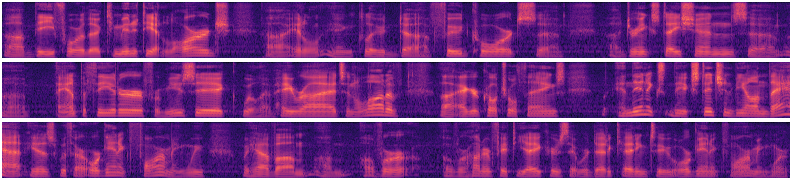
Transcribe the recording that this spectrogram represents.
to be for the community at large. Uh, it'll include uh, food courts, uh, drink stations, amphitheater for music. We'll have hay rides and a lot of uh, agricultural things. And then ex- the extension beyond that is with our organic farming. We we have um, um, over over 150 acres that we're dedicating to organic farming, where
